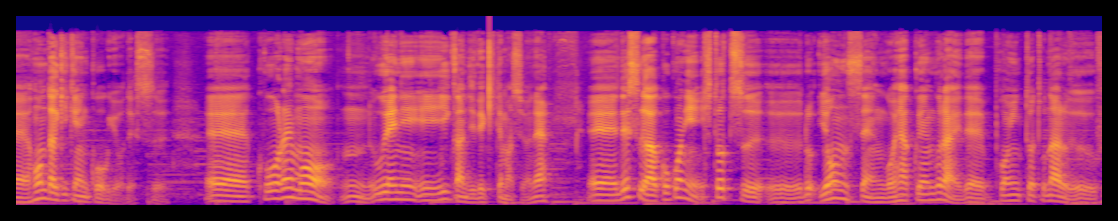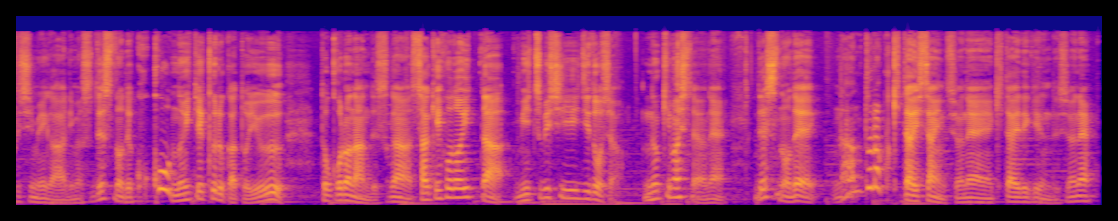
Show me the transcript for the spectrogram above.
えー、ホンダ技研工業です。えー、これも、うん、上にいい感じで来てますよね。えー、ですが、ここに1つ4500円ぐらいでポイントとなる節目があります。ですので、ここを抜いてくるかというところなんですが、先ほど言った三菱自動車、抜きましたよね。ですので、なんとなく期待したいんですよね。期待できるんですよね。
